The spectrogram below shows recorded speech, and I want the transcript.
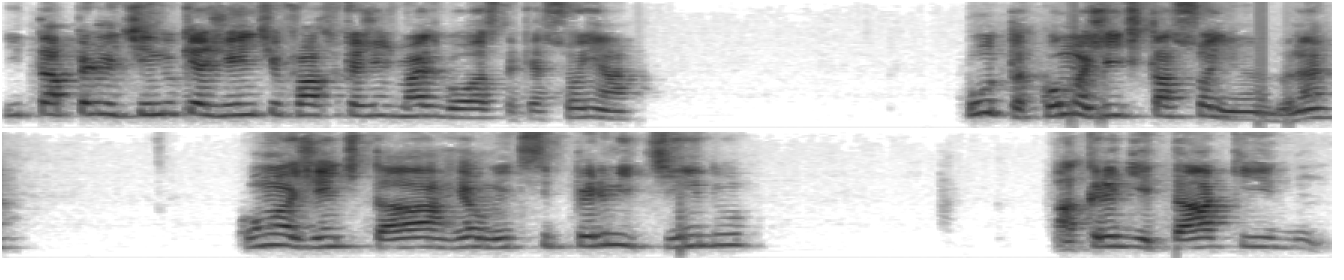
e está permitindo que a gente faça o que a gente mais gosta, que é sonhar. Puta, como a gente está sonhando, né? Como a gente está realmente se permitindo acreditar que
